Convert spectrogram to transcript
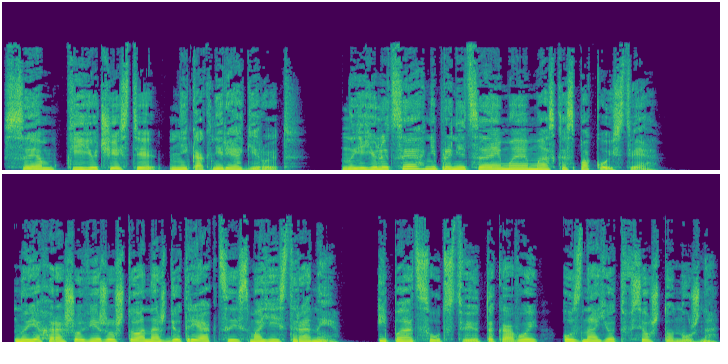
Сэм, к ее чести, никак не реагирует. На ее лице непроницаемая маска спокойствия. Но я хорошо вижу, что она ждет реакции с моей стороны, и по отсутствию таковой узнает все, что нужно.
